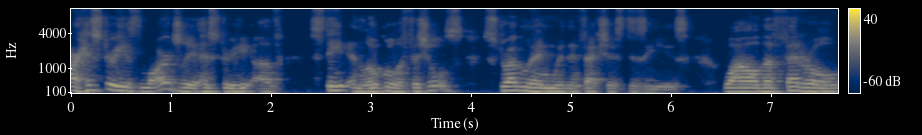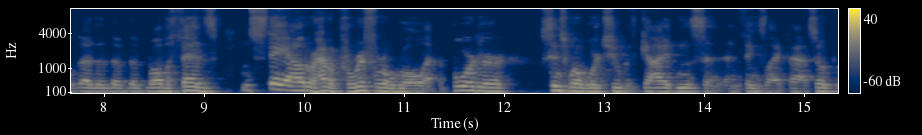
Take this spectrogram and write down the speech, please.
our history is largely a history of state and local officials struggling with infectious disease, while the federal, uh, the, the, the, while the feds stay out or have a peripheral role at the border since World War II with guidance and, and things like that. So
